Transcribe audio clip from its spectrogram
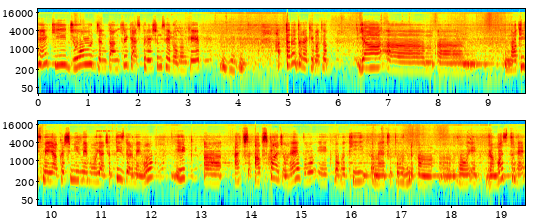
हैं कि जो जनतांत्रिक एस्पिरेशंस है लोगों के तरह तरह के मतलब या नॉर्थ ईस्ट में या कश्मीर में हो या छत्तीसगढ़ में हो एक आफ्सपा जो है वो एक बहुत ही महत्वपूर्ण वो एक ब्रह्मास्त्र है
